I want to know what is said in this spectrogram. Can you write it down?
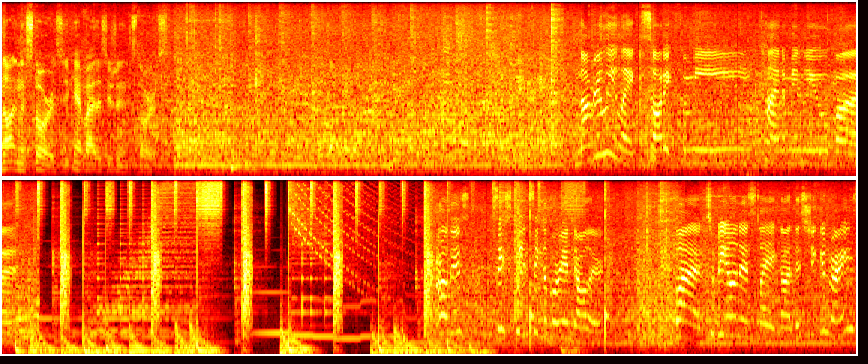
not in the stores. You can't buy this usually in stores. Not really like exotic for me kind of menu, but Singaporean dollar. But to be honest, like uh, this chicken rice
